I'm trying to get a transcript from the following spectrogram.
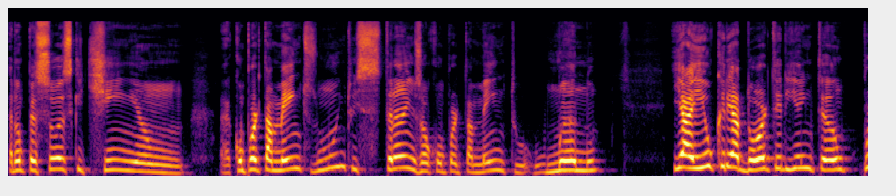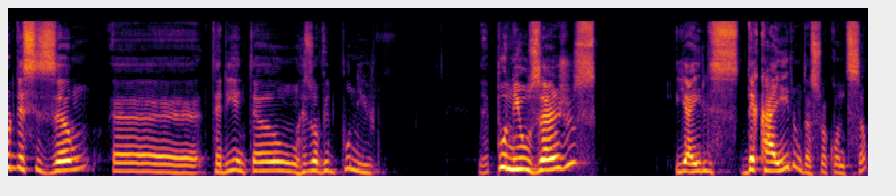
eram pessoas que tinham é, comportamentos muito estranhos ao comportamento humano. E aí o Criador teria então, por decisão, é, teria então resolvido punir. Né? Puniu os anjos, e aí eles decaíram da sua condição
